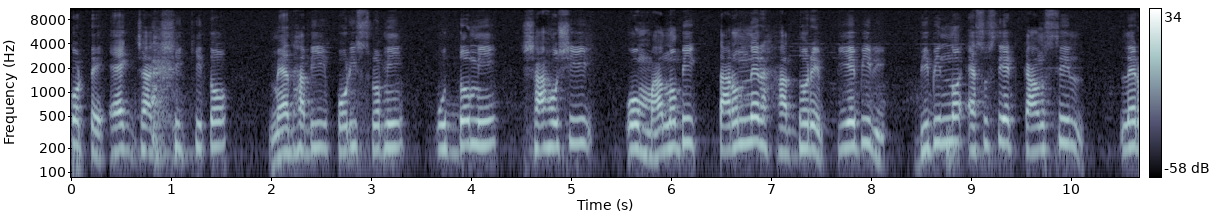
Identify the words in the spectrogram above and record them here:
করতে এক ঝাঁক শিক্ষিত, মেধাবী, পরিশ্রমী, উদ্যমী সাহসী ও মানবিক তারুণ্যের হাত ধরে পিএবির বিভিন্ন অ্যাসোসিয়েট কাউন্সিলের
